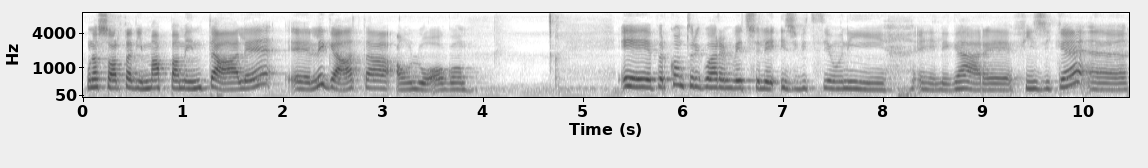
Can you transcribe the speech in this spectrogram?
una sorta di mappa mentale eh, legata a un luogo. E per quanto riguarda invece le esibizioni e le gare fisiche, eh,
